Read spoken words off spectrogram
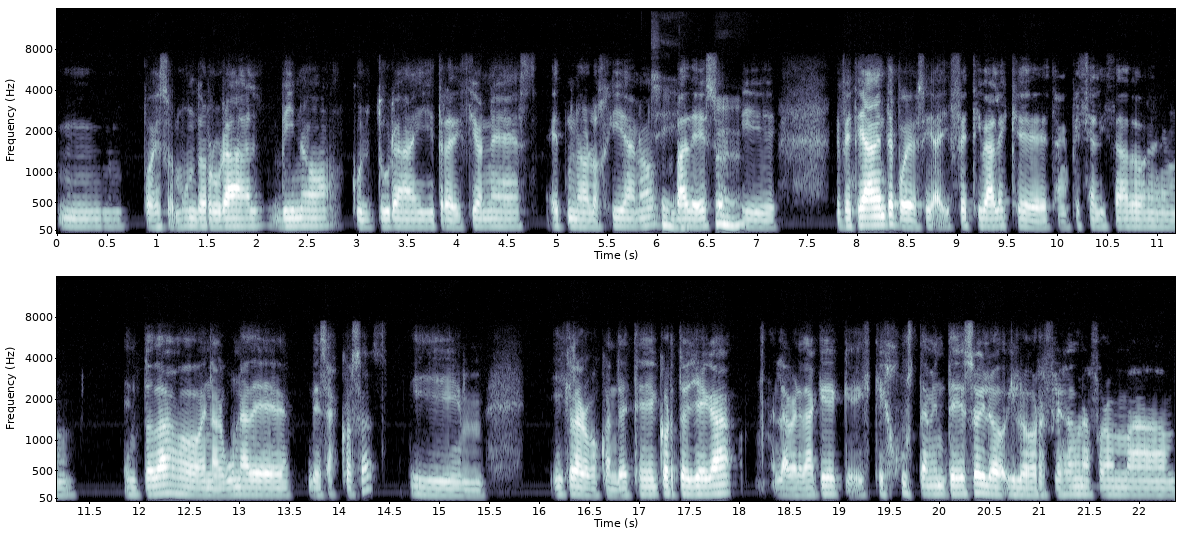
mm, pues eso, mundo rural, vino, cultura y tradiciones, etnología, ¿no? Va de eso. Y efectivamente, pues sí, hay festivales que están especializados en, todas o en alguna de, esas cosas. Y, claro, pues cuando este corto llega, la verdad que, es que justamente eso y lo, y lo refleja de una forma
